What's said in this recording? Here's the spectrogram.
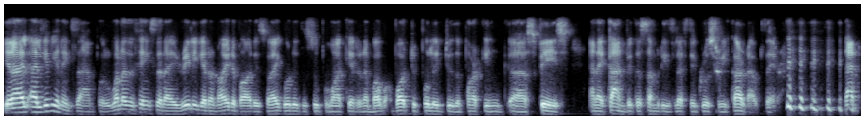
You know, I'll, I'll give you an example. One of the things that I really get annoyed about is if I go to the supermarket and I'm about, to pull into the parking uh, space and I can't because somebody's left their grocery cart out there. That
